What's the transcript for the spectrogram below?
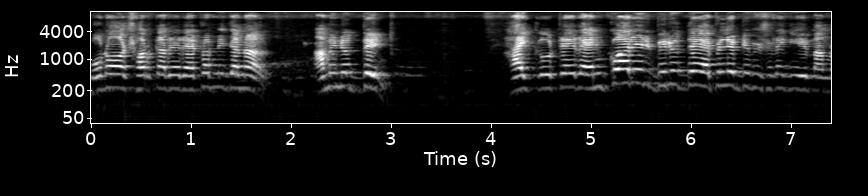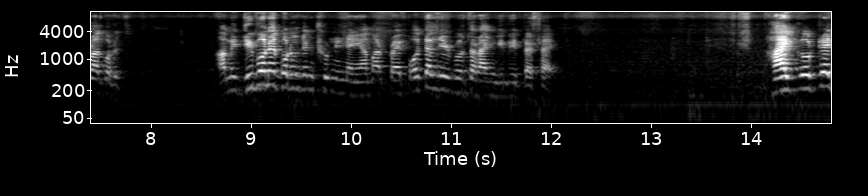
কোন সরকারের অ্যাটর্নি জেনারেল আমিনুদ্দিন হাইকোর্টের এনকোয়ারির বিরুদ্ধে অ্যাপিলেট ডিভিশনে গিয়ে মামলা করেছে। আমি জীবনে কোনোদিন শুনি নাই, আমার প্রায় পঁয়তাল্লিশ বছর আইনজীবী পেশায়। হাইকোর্টের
